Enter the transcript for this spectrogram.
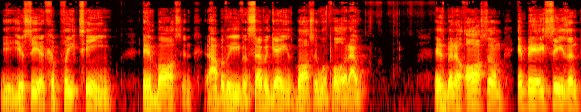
You, you see a complete team in Boston. And I believe in seven games, Boston will pull it out. It's been an awesome NBA season,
